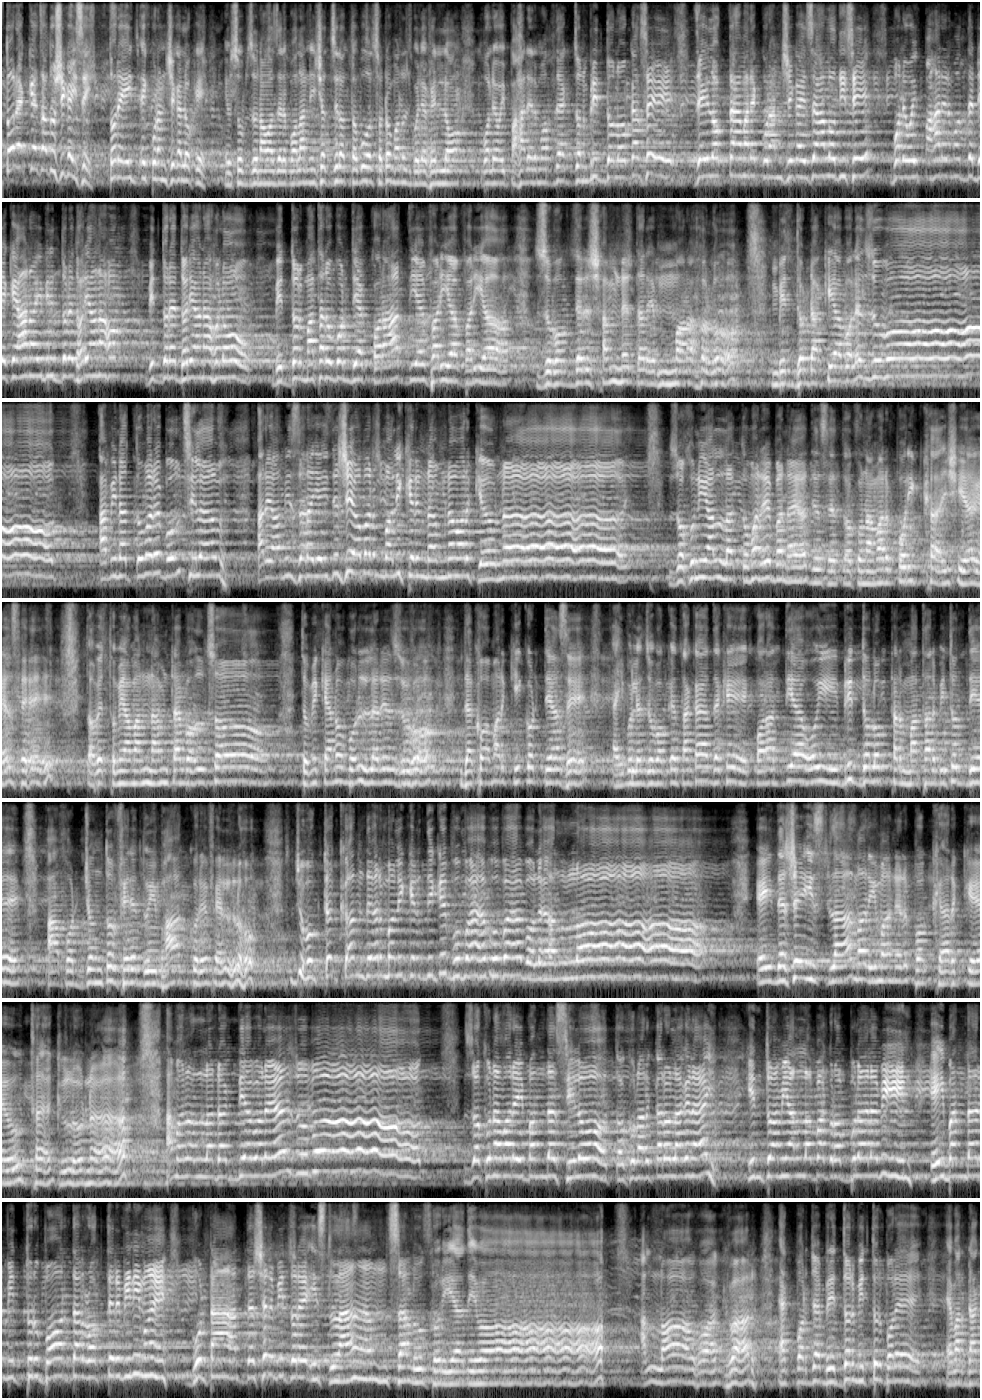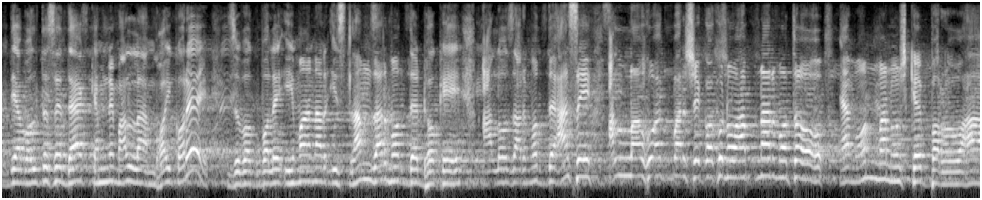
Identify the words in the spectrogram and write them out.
তোরে কে জাদু শিখাইছে? তোরে এই এই কোরআন শেখালো কে? ইউসুফ জুনাওয়াজের বলা নিষেধ ছিল, তবুও ছোট মানুষ বলে ফেলল। বলে, ওই পাহাড়ের মধ্যে একজন বৃদ্ধ লোক আছে, যেই লোকটা আমারে কোরআন শিখাইছে, আলো দিছে। বলে, ওই পাহাড়ের মধ্যে ডেকে আনো, এই বৃদ্ধরে ধরে আনা হোক। বৃদ্ধরে ধরে আনা হলো। বৃদ্ধর মাথার উপর দিয়ে করাত দিয়ে ফারিয়া ফারিয়া যুবকদের সামনে তারে মারা হলো। বৃদ্ধ ডাকিয়া বলে, যুবক, আমি না তোমারে বলছিলাম, আরে আমি যারা এই দেশে আমার মালিকের নাম নেওয়ার কেউ নাই। যখনই আল্লাহ তোমারে বানায়া দিয়েছে, তখন আমার পরীক্ষা এসিয়া গেছে। তবে তুমি আমার নামটা বলছো। তুমি কেন বললে রে যুবক? দেখো আমার কি করতে আছে। তাই বলে যুবককে তাকা দেখে করার দিয়া ওই বৃদ্ধ লোকটার মাথার ভিতর দিয়ে পা পর্যন্ত ফেরে দুই ভাগ করে ফেলল। যুবকটা কান দেয়ার মালিকের দিকে বুবা বুবা বলে, আল্লাহ! এই দেশে ইসলাম আর ইমানের পক্ষে আর কেউ থাকল না। আমার আল্লাহ ডাক দিয়া বলে, যুবক, যখন আমার এই বান্দা ছিল, তখন আর কারও লাগে নাই। কিন্তু আমি আল্লাহ পাক রব্বুল আলামিন এই বান্দার মৃত্যুর পর তার রক্তের বিনিময়ে গোটা দেশের ভিতরে ইসলাম চালু করিয়া দিব। আল্লাহ এক পর্যায়ে বৃদ্ধর মৃত্যুর পরে এবার ডাক দিয়া বলতেছে, দেখ কেমনে মারলাম, ভয় করে? যুবক বলে ইমান আর ইসলাম যার মধ্যে ঢোকে, আলো যার মধ্যে আছে আল্লাহ সে কখনো আপনার মতো এমন মানুষকে পরোয়া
